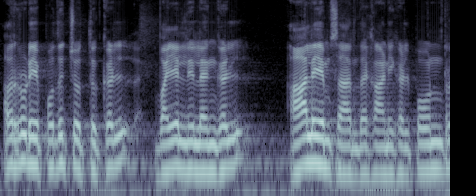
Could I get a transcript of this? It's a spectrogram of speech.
அவர்களுடைய பொது சொத்துக்கள் வயல் நிலங்கள் ஆலயம் சார்ந்த காணிகள் போன்ற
